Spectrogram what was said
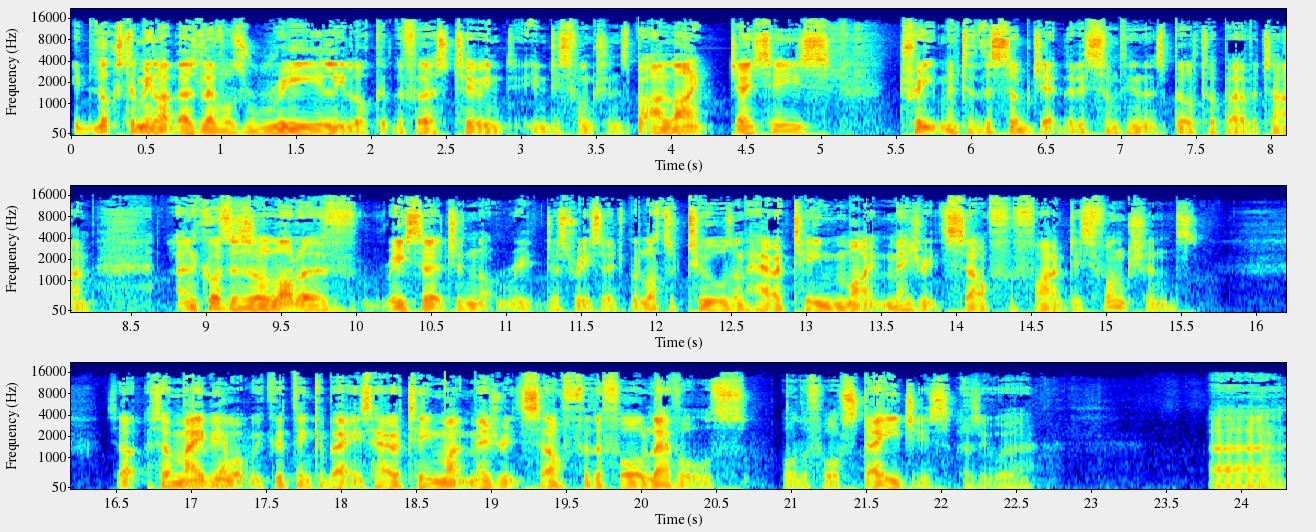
it looks to me like those levels really look at the first two in, in dysfunctions, but I like JC's treatment of the subject that is something that's built up over time and of course, there's a lot of research, and not re- just research, but lots of tools on how a team might measure itself for five dysfunctions. So, so maybe yep. what we could think about is how a team might measure itself for the four levels or the four stages, as it were. Uh.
